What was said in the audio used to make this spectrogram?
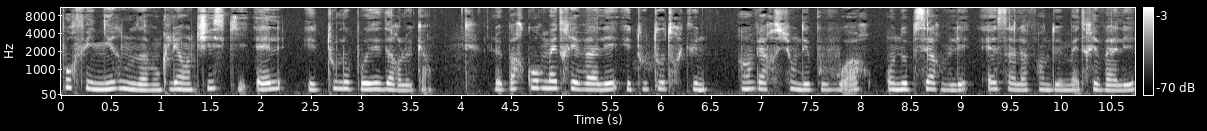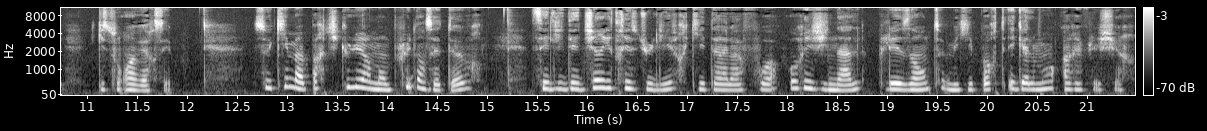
Pour finir, nous avons Cléantis qui, elle, est tout l'opposé d'Arlequin. Le parcours maître et valet est tout autre qu'une inversion des pouvoirs. On observe les S à la fin de maître et valet qui sont inversés. Ce qui m'a particulièrement plu dans cette œuvre, c'est l'idée directrice du livre qui est à la fois originale, plaisante, mais qui porte également à réfléchir.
